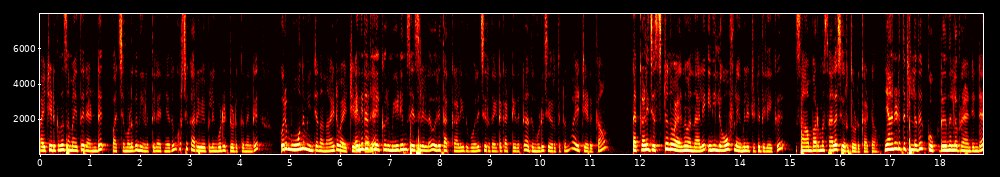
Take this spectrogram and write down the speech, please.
വഴറ്റിയെടുക്കുന്ന സമയത്ത് രണ്ട് പച്ചമുളക് നീളത്തിൽ അരിഞ്ഞതും കുറച്ച് കറിവേപ്പിലയും കൂടി ഇട്ട് കൊടുക്കുന്നുണ്ട്. ഒരു മൂന്ന് മിനിറ്റ് നന്നായിട്ട് വഴറ്റി എന്നിട്ട് അതിലേക്ക് ഒരു മീഡിയം സൈസിലുള്ള ഒരു തക്കാളി ഇതുപോലെ ചെറുതായിട്ട് കട്ട് ചെയ്തിട്ട് അതും കൂടി ചേർത്തിട്ടൊന്ന് വഴറ്റിയെടുക്കാം തക്കാളി ജസ്റ്റ് ഒന്ന് വഴന്ന് വന്നാൽ ഇനി ലോ ഫ്ലെയിമിൽ ഇട്ടിട്ട് ഇതിലേക്ക് സാമ്പാർ മസാല ചേർത്ത് കൊടുക്കാം കേട്ടോ ഞാൻ എടുത്തിട്ടുള്ളത് കുക്ക്ഡ് എന്നുള്ള ബ്രാൻഡിന്റെ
